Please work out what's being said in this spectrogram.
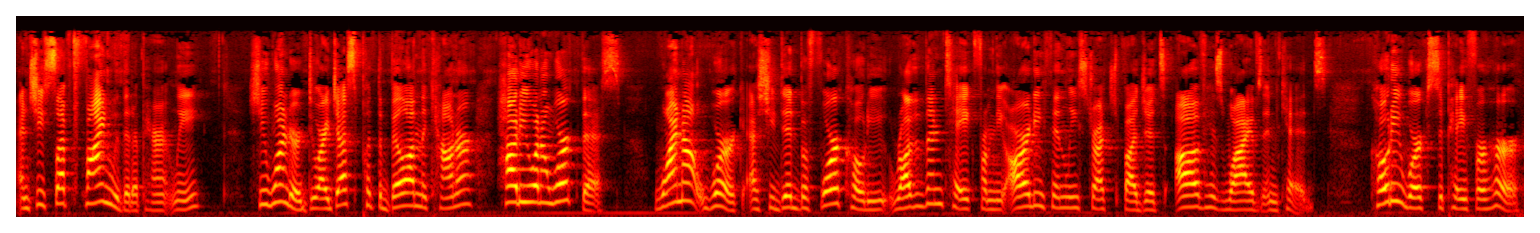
and she slept fine with it, apparently. She wondered, Do I just put the bill on the counter? How do you want to work this? Why not work as she did before Cody rather than take from the already thinly stretched budgets of his wives and kids? Cody works to pay for her.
